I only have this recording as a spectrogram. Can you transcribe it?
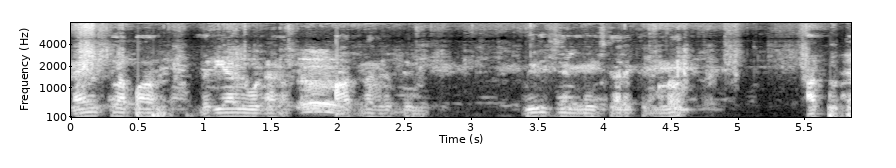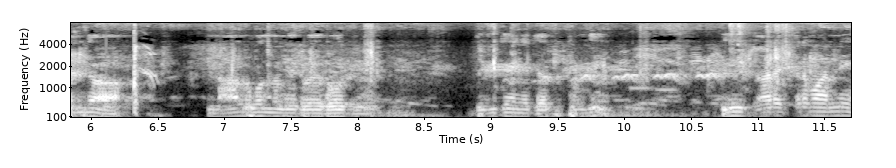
లయన్స్ క్లబ్ ఆఫ్ మిర్యాలు కూడా మాట్లాడుతూ వీల్ చైర్ కార్యక్రమంలో అద్భుతంగా నాలుగు వందల ఇరవై రోజులు దివ్యంగా జరుగుతుంది. ఈ కార్యక్రమాన్ని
